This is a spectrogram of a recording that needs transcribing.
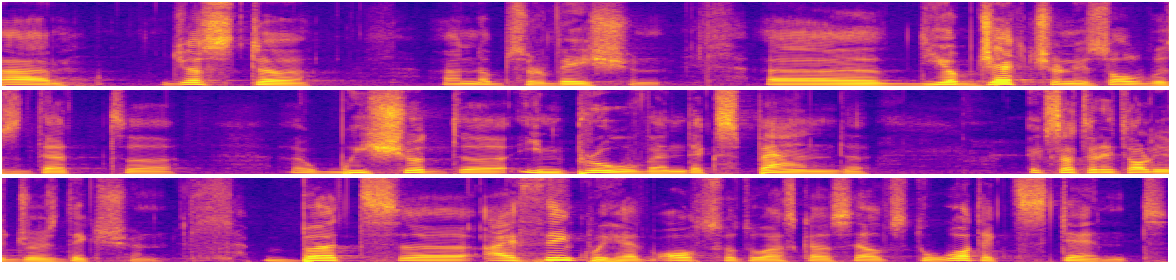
Um, just uh, an observation. Uh, the objection is always that uh, we should uh, improve and expand extraterritorial jurisdiction. But uh, I think we have also to ask ourselves to what extent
